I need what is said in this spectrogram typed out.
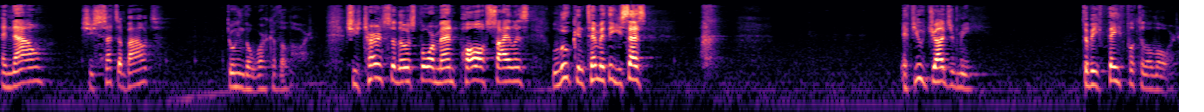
and now she sets about doing the work of the Lord. She turns to those four men Paul, Silas, Luke, and Timothy. He says, if you judge me to be faithful to the Lord,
